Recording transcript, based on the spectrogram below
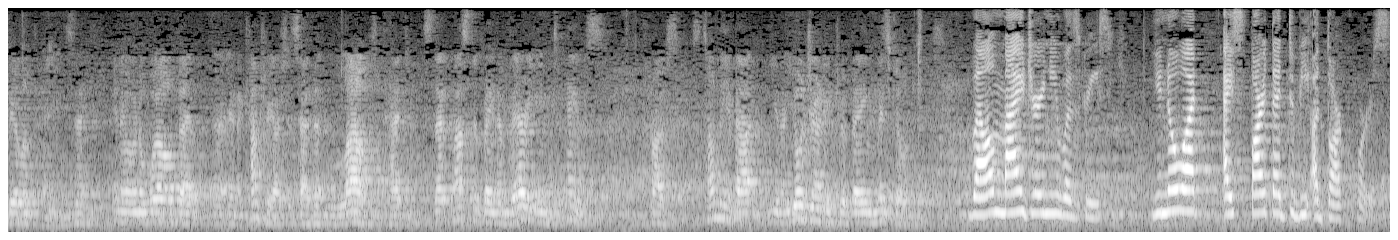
Philippines. You know, in a world that, uh, in a country, I should say, that loves pageants. That must have been a very intense process. Tell me about, you know, your journey to being Miss Philippines. Well, my journey was greasy. You know what? I started to be a dark horse.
